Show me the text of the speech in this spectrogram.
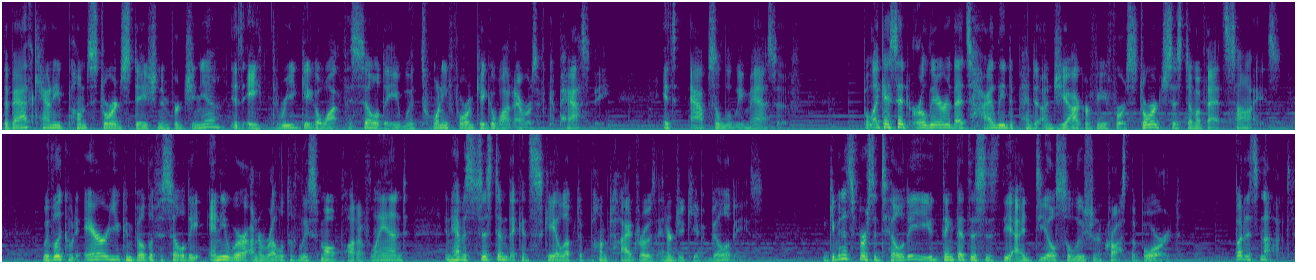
The Bath County Pump Storage Station in Virginia is a 3 gigawatt facility with 24 gigawatt hours of capacity. It's absolutely massive. But like I said earlier, that's highly dependent on geography for a storage system of that size. With liquid air, you can build a facility anywhere on a relatively small plot of land and have a system that can scale up to pumped hydro's energy capabilities. Given its versatility, you'd think that this is the ideal solution across the board. But it's not.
